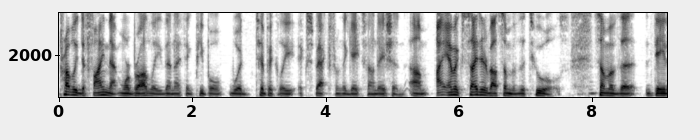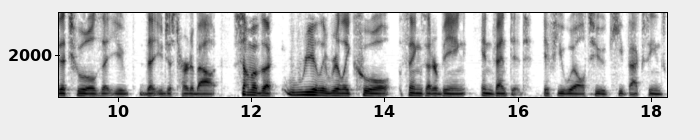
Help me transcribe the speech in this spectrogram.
probably define that more broadly than I think people would typically expect from the Gates Foundation. Um, I am excited about some of the tools, some of the data tools that you that you just heard about, some of the really really cool things that are being invented, if you will, to keep vaccines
